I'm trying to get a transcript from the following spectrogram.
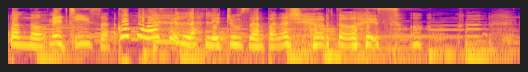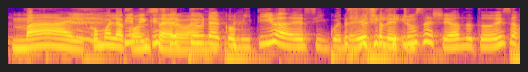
Cuando, Un hechizo. ¿Cómo hacen las lechuzas para llevar todo eso? Mal. ¿Cómo lo Tiene que ser conservan? toda una comitiva de 58 Sí. lechuzas llevando todo eso.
